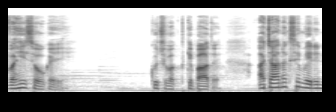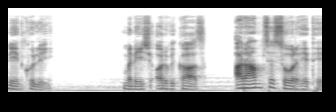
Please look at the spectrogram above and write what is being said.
वहीं सो गए। कुछ वक्त के बाद अचानक से मेरी नींद खुली। मनीष और विकास आराम से सो रहे थे।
